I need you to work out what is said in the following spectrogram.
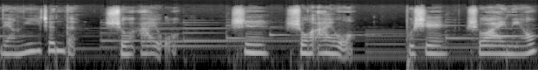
梁一真的《说爱我》，是说爱我，不是说爱你哦。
